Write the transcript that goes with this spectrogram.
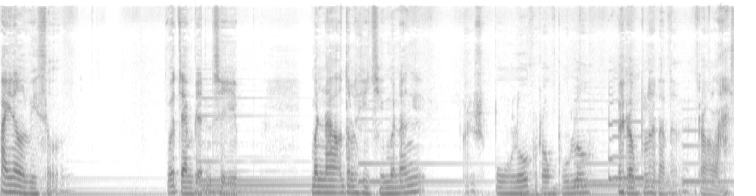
Final whistle. Gue championship. Menang terus hiji menang 10, 20, eh 20 atau rolas.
